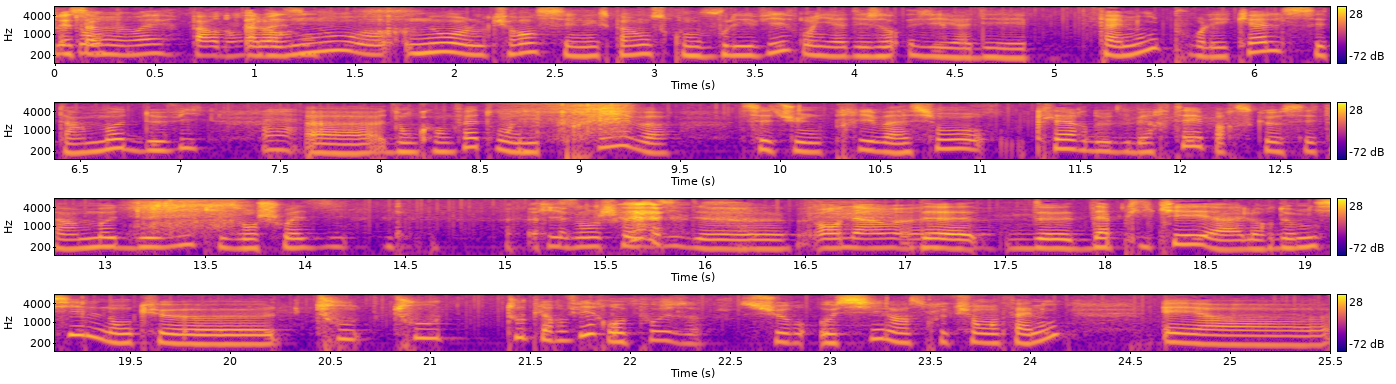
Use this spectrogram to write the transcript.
Mais ça D'autant- me- ouais, pardon. Alors vas-y. nous, en- nous, en l'occurrence, c'est une expérience qu'on voulait vivre. Il y a des, il y a des familles pour lesquelles c'est un mode de vie. Mm. Euh, donc en fait, on les prive. C'est une privation claire de liberté parce que c'est un mode de vie qu'ils ont choisi, qu'ils ont choisi de on a. de- de- d'appliquer à leur domicile. Donc euh, tout, tout- toute leur vie repose sur aussi l'instruction en famille. Et euh,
